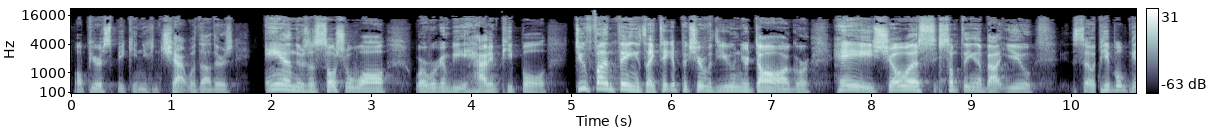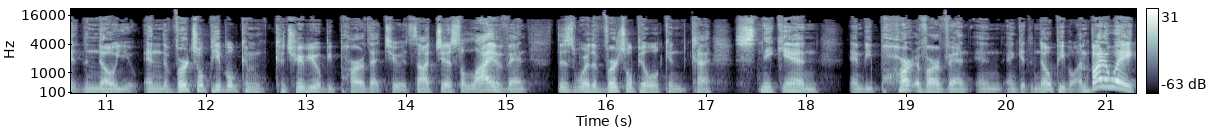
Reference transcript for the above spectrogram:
while Pierre is speaking. You can chat with others, and there's a social wall where we're going to be having people do fun things like take a picture with you and your dog, or hey, show us something about you. So people get to know you, and the virtual people can contribute, and be part of that too. It's not just a live event. This is where the virtual people can kind of sneak in and be part of our event and, and get to know people. And by the way,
